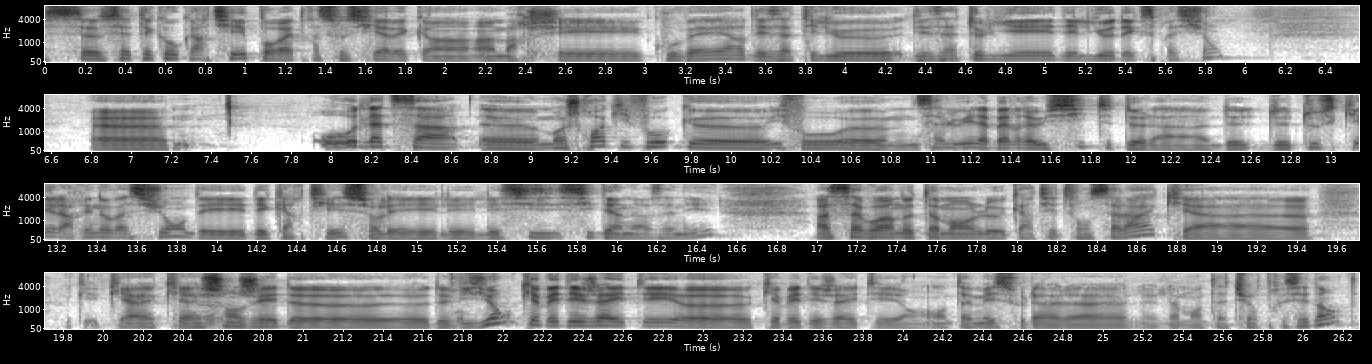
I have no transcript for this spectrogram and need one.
cet écoquartier pourrait être associé avec un, marché couvert, des, ateliers, des lieux d'expression. Au-delà de ça, euh, moi je crois qu'il faut, que, il faut euh, saluer la belle réussite de, la, de, tout ce qui est la rénovation des, quartiers sur les, six, dernières années, à savoir notamment le quartier de Fonsala qui a, qui a, qui a changé de, vision, qui avait déjà été, euh, qui avait déjà été entamé sous la, la, la montature précédente.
